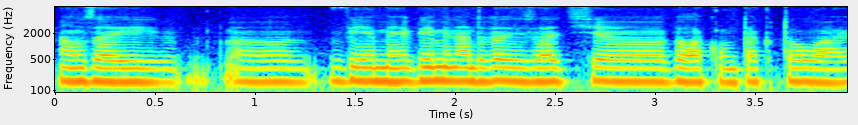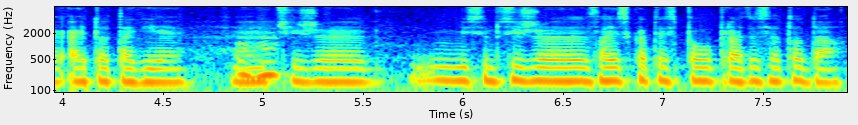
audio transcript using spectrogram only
naozaj uh, vieme, vieme nadväzať uh, veľa kontaktov a aj to tak je. Uh-huh. Čiže myslím si, že z hľadiska tej spolupráce sa to dá.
